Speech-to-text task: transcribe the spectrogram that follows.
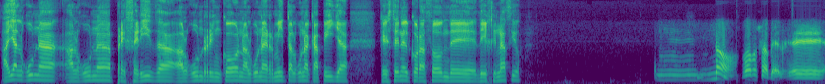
¿hay alguna, alguna preferida, algún rincón, alguna ermita, alguna capilla que esté en el corazón de, Ignacio? Mm, no, vamos a ver. Eh,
